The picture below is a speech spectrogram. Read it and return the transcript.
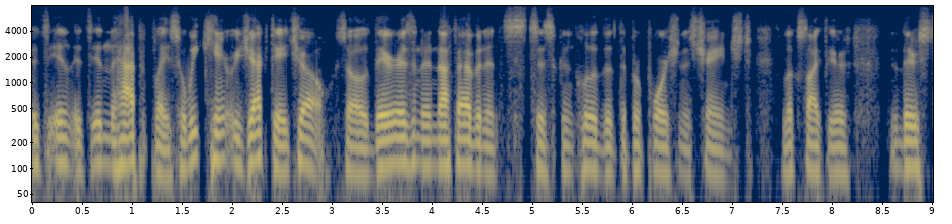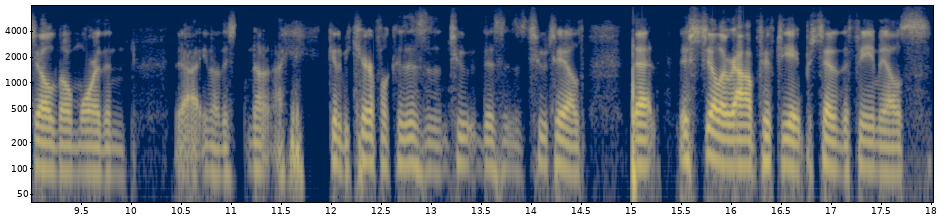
it's in it's in the happy place, so we can't reject HO. So there isn't enough evidence to conclude that the proportion has changed. Looks like there's there's still no more than uh, you know, this not I got to be careful because this isn't two this is two-tailed. That there's still around 58% of the females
